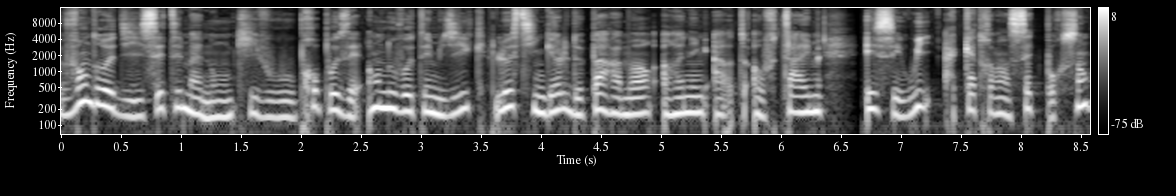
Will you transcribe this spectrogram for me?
Vendredi, c'était Manon qui vous proposait en nouveauté musique le single de Paramore Running Out of Time et c'est oui à 87%.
